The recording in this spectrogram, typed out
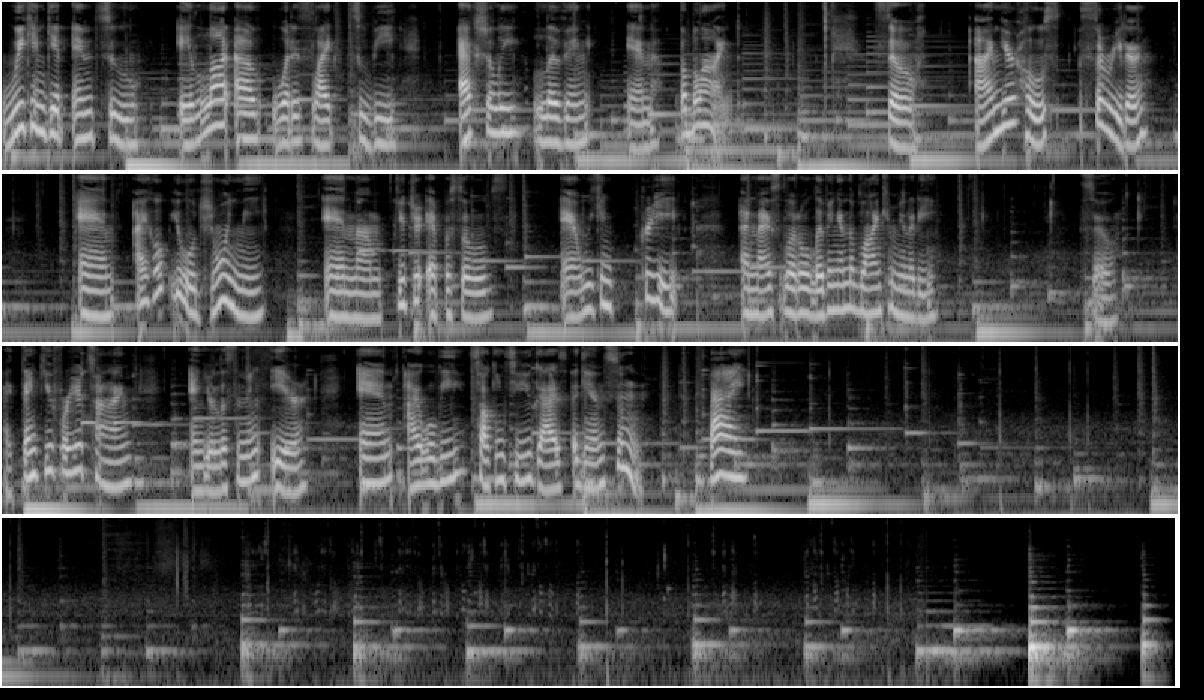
we can get into a lot of what it's like to be actually living in the blind. So, I'm your host, Sarita, and I hope you will join me in um, future episodes and we can create a nice little living in the blind community. So, I thank you for your time and your listening ear, and I will be talking to you guys again soon. Bye.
